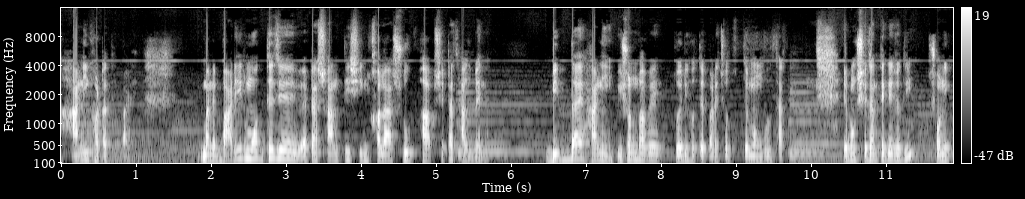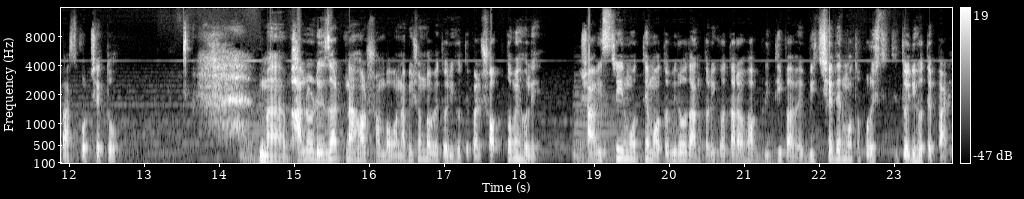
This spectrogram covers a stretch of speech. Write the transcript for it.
হানি ঘটাতে পারে। মানে বাড়ির মধ্যে যে একটা শান্তি, শৃঙ্খলা, সুখ, ভাব, সেটা থাকবে না। বিদ্যায় হানি ভীষণভাবে তৈরি হতে পারে চতুর্থে মঙ্গল থাকলে। এবং সেখান থেকে যদি শনি পাস করছে তো ভালো রেজাল্ট না হওয়ার সম্ভাবনা ভীষণভাবে তৈরি হতে পারে। সপ্তমে হলে স্বামী স্ত্রীর মধ্যে মতবিরোধ, আন্তরিকতার অভাব বৃদ্ধি পাবে, বিচ্ছেদের মতো পরিস্থিতি তৈরি হতে পারে।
